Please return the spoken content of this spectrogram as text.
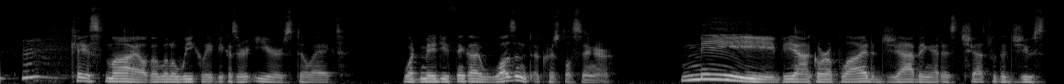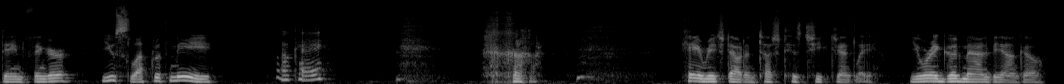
Kay smiled a little weakly because her ears still ached. What made you think I wasn't a crystal singer? Me, Bianco replied, jabbing at his chest with a juice stained finger. You slept with me. Okay. Kay reached out and touched his cheek gently. You are a good man, Bianco,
